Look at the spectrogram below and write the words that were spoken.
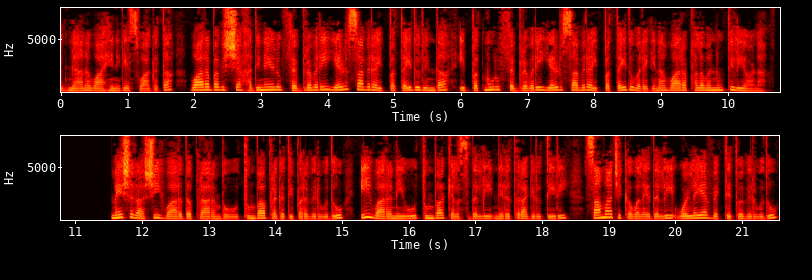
ಜ್ಞಾನ ವಾಹಿನಿಗೆ ಸ್ವಾಗತ. ವಾರ ಭವಿಷ್ಯ ಹದಿನೇಳು ಫೆಬ್ರವರಿ ಎರಡು ಸಾವಿರ ಇಪ್ಪತ್ತೈದರಿಂದ ಇಪ್ಪತ್ಮೂರು ಫೆಬ್ರವರಿ ಎರಡು ಸಾವಿರ ಇಪ್ಪತ್ತೈದುವರೆಗಿನ ವಾರ ಫಲವನ್ನು ತಿಳಿಯೋಣ. ಮೇಷರಾಶಿ ವಾರದ ಪ್ರಾರಂಭವು ತುಂಬಾ ಪ್ರಗತಿಪರವಿರುವುದು ಈ ವಾರ ನೀವು ತುಂಬಾ ಕೆಲಸದಲ್ಲಿ ನಿರತರಾಗಿರುತ್ತೀರಿ. ಸಾಮಾಜಿಕ ವಲಯದಲ್ಲಿ ಒಳ್ಳೆಯ ವ್ಯಕ್ತಿತ್ವವಿರುವುದು.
